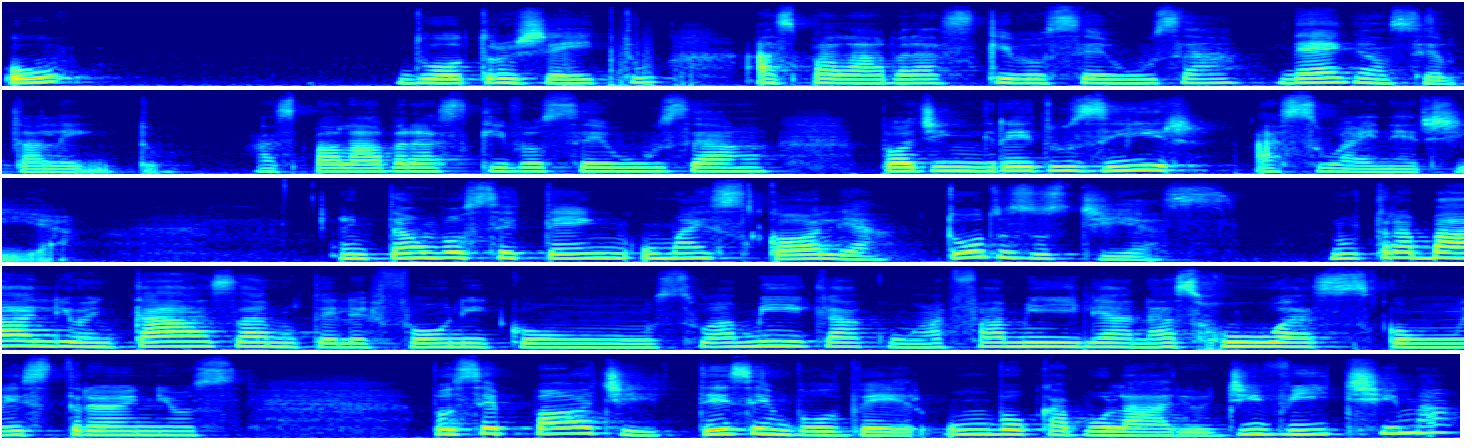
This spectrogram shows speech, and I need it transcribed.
Ou, do outro jeito, as palavras que você usa negam seu talento. As palavras que você usa podem reduzir a sua energia. Então você tem uma escolha todos os dias. No trabalho, em casa, no telefone com sua amiga, com a família, nas ruas, com estranhos. Você pode desenvolver um vocabulário de vítima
